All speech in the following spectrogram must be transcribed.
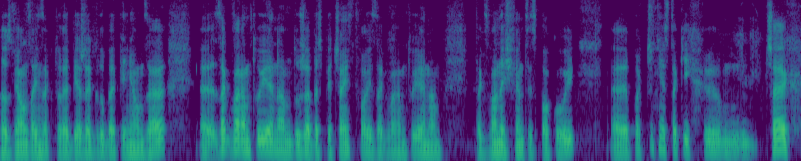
rozwiązań, za które bierze grube pieniądze, e, zagwarantuje nam duże bezpieczeństwo i zagwarantuje nam tak zwany święty spokój. Praktycznie z takich trzech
